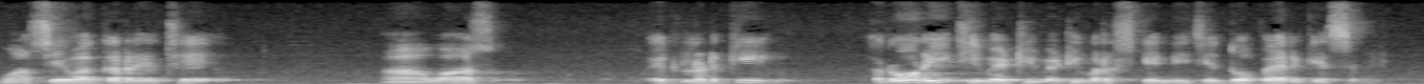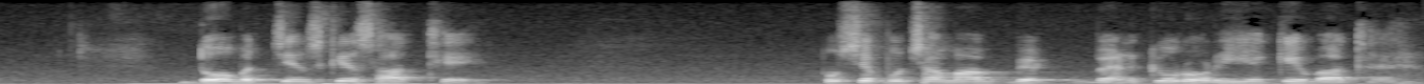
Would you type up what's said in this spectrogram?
वहाँ सेवा कर रहे थे। हाँ वहाँ एक लड़की रो रही थी बैठी बैठी वृक्ष के नीचे दोपहर के समय। दो बच्चे उसके साथ थे। तो उससे पूछा, माँ बहन क्यों रो रही है? के बात है?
